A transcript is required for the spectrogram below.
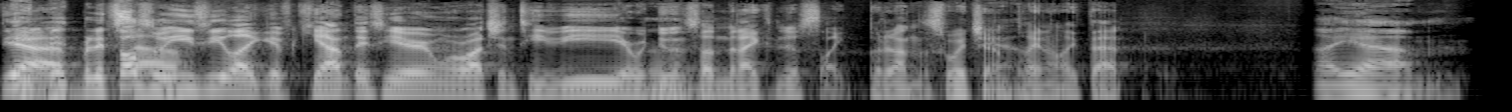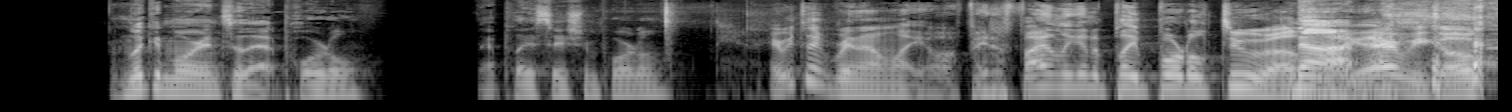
Yeah, 8-bit but it's also style. easy. Like if Keontae's here and we're watching TV or we're doing Uh. something, I can just like put it on the Switch and Yeah. Playing it like that. I um I'm looking more into that portal, that PlayStation portal. Every time I bring that, I'm like, oh, Peter's finally gonna play Portal Two. I was Nah. like, there we go.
